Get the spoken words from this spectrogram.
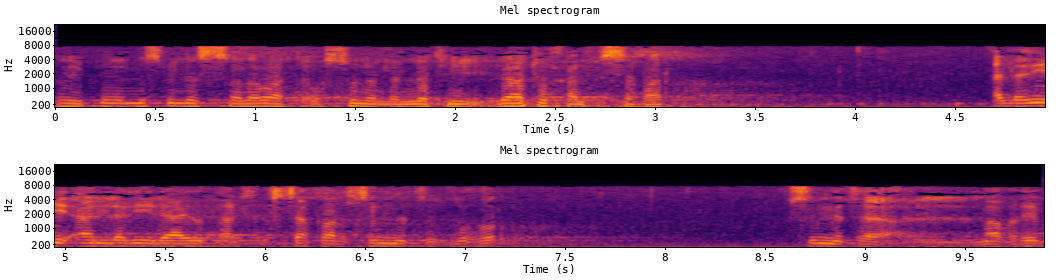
طيب بالنسبة للصلوات أو السنن التي لا تفعل في السفر؟ الذي الذي لا يفعل في السفر سنة الظهر سنة المغرب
